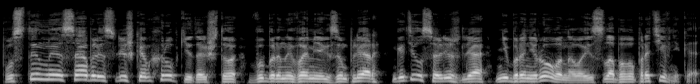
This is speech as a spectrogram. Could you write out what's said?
Пустынные сабли слишком хрупкие, так что выбранный вами экземпляр годился лишь для небронированного и слабого противника.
